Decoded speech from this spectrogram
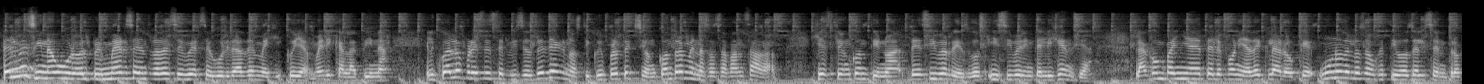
Telmex inauguró el primer centro de ciberseguridad de México y América Latina, el cual ofrece servicios de diagnóstico y protección contra amenazas avanzadas, gestión continua de ciberriesgos y ciberinteligencia. La compañía de telefonía declaró que uno de los objetivos del centro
